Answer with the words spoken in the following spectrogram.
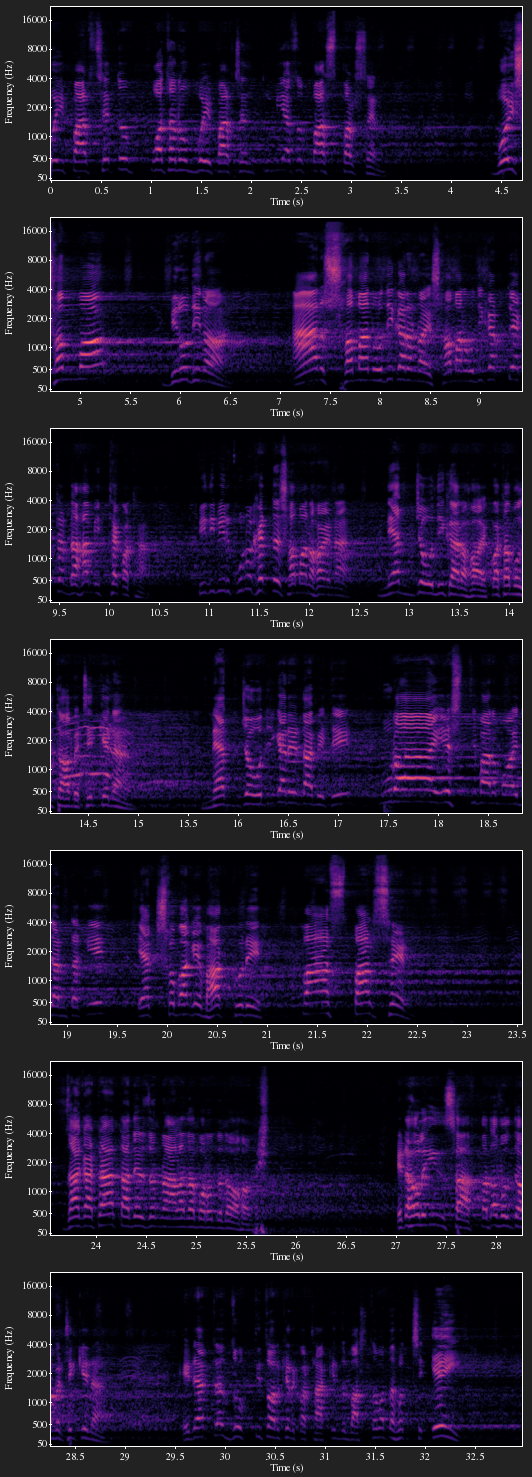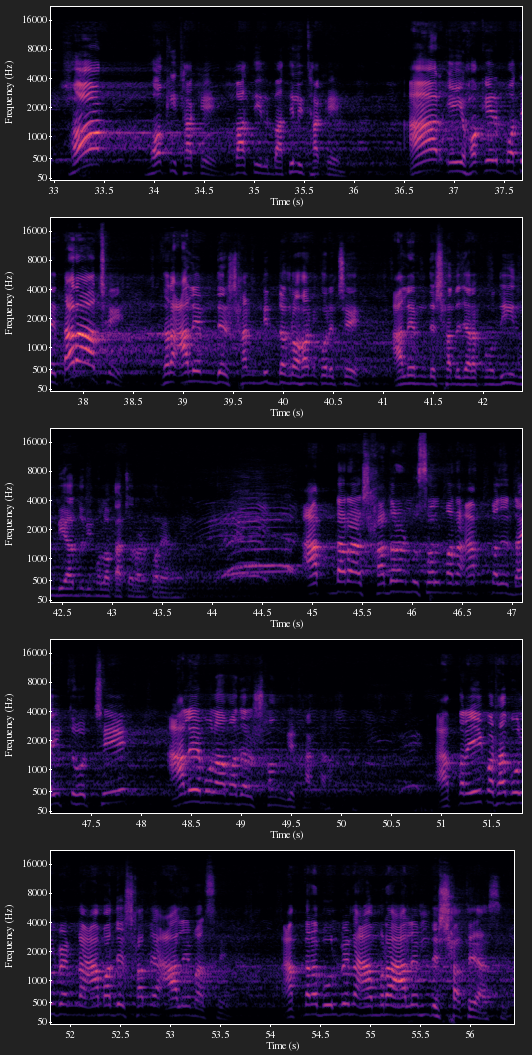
ওই পারছে তো পঁচানব্বই পার্সেন্ট, তুমি আছো পাঁচ পার্সেন্ট। বৈষম্য বিরোধী নয়, আর সমান অধিকার নয়। সমান অধিকার তো একটা ডাহা মিথ্যা কথা। পৃথিবীর কোনো ক্ষেত্রে সমান হয় না। ন্যায্য অধিকার হয়, কথা বলতে হবে, ঠিক কিনা? ন্যায্য অধিকারের দাবিতে পুরা ইস্তিমার ময়দানটাকে একশো ভাগে ভাগ করে পাঁচ পার্সেন্ট জায়গাটা তাদের জন্য আলাদা বরাদ্দ দেওয়া হবে। এটা হলো ইনসাফ, কথা বলতে হবে, ঠিক কিনা? এটা একটা যুক্তি তর্কের কথা, কিন্তু বাস্তবতা হচ্ছে এই। হক হকই থাকে, বাতিল বাতিলই থাকে। আর এই হকের পথে তারা আছে, যারা আলেমদের সান্নিধ্য গ্রহণ করেছে, আলেমদের সাথে যারা কোনোদিন বিয়াদুরিমূলক আচরণ করে না আপনারা সাধারণ মুসলমান, আপনাদের দায়িত্ব হচ্ছে আলেম আমাদের সঙ্গে থাকা। আপনারা এই কথা বলবেন না, আমাদের সাথে আলেম আছে। আপনারা বলবেন, আমরা আলেমদের সাথে আছি।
